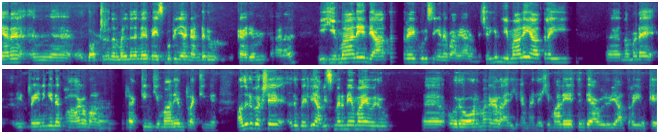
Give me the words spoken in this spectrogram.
ഞാൻ ഡോക്ടർ നിർമ്മലിന്റെ തന്നെ ഫേസ്ബുക്കിൽ ഞാൻ കണ്ടൊരു കാര്യം ആണ്. ഈ ഹിമാലയൻ യാത്രയെ കുറിച്ച് ഇങ്ങനെ പറയാറുണ്ട്. ശരിക്കും ഹിമാലയ യാത്ര ഈ നമ്മുടെ ഈ ട്രെയിനിങ്ങിന്റെ ഭാഗമാണ്. ട്രക്കിംഗ് ഹിമാലയം ട്രക്കിംഗ് അതൊരു പക്ഷേ ഒരു വലിയ അവിസ്മരണീയമായ ഒരു ഒരു ഓർമ്മകളായിരിക്കാം. അല്ലെ? ഹിമാലയത്തിന്റെ ആ ഒരു യാത്രയും ഒക്കെ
